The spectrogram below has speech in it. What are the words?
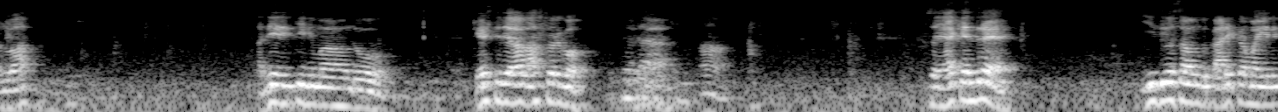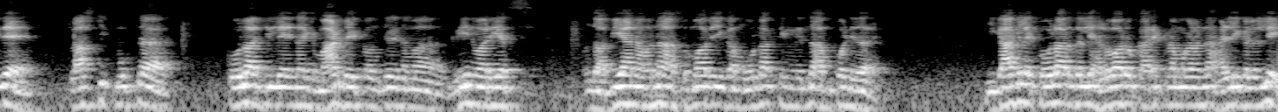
ಅಲ್ವಾ? ಅದೇ ರೀತಿ ನಿಮ್ಮ ಒಂದು ಕೇಳಿಸ್ತಿದೆಯಲ್ಲ ಲಾಸ್ಟ್ವರೆಗೂ ಹಾಂ. ಸೊ ಯಾಕೆಂದ್ರೆ ಈ ದಿವಸ ಒಂದು ಕಾರ್ಯಕ್ರಮ ಏನಿದೆ ಪ್ಲಾಸ್ಟಿಕ್ ಮುಕ್ತ ಕೋಲಾರ ಜಿಲ್ಲೆಯನ್ನಾಗಿ ಮಾಡಬೇಕು ಅಂತೇಳಿ ನಮ್ಮ ಗ್ರೀನ್ ವಾರಿಯರ್ಸ್ ಒಂದು ಅಭಿಯಾನವನ್ನು ಸುಮಾರು ಈಗ ಮೂರ್ನಾಲ್ಕು ತಿಂಗಳಿಂದ ಹಮ್ಮಿಕೊಂಡಿದ್ದಾರೆ. ಈಗಾಗಲೇ ಕೋಲಾರದಲ್ಲಿ ಹಲವಾರು ಕಾರ್ಯಕ್ರಮಗಳನ್ನು ಹಳ್ಳಿಗಳಲ್ಲಿ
